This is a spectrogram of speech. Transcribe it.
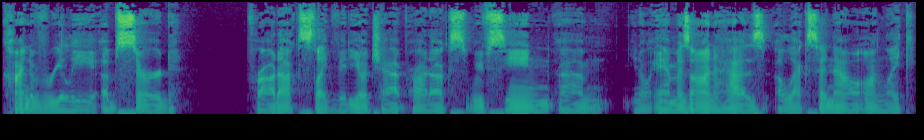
kind of really absurd products like video chat products. We've seen um, you know amazon has alexa now on like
